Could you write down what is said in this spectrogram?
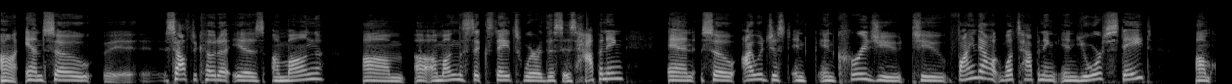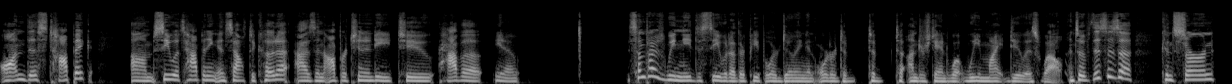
Uh, and so, uh, South Dakota is among um, uh, among the six states where this is happening. And so, I would just in- encourage you to find out what's happening in your state um, on this topic. Um, see what's happening in South Dakota as an opportunity to have a you know sometimes we need to see what other people are doing in order to, to, to understand what we might do as well. And so if this is a concern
